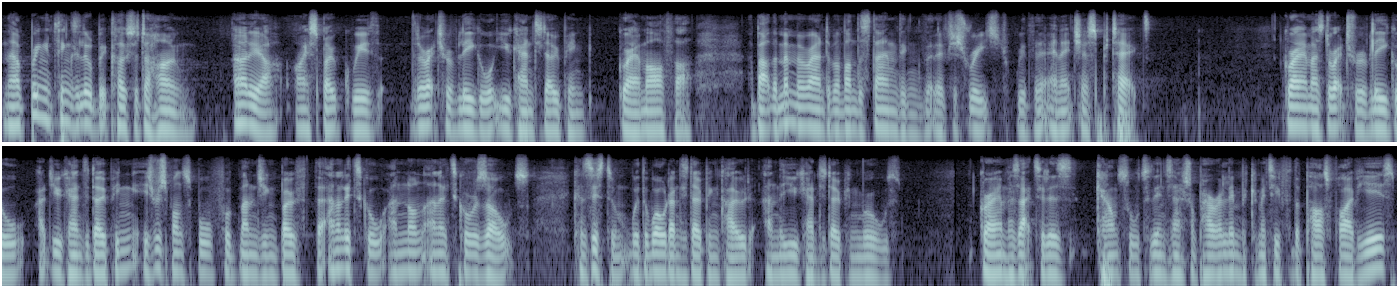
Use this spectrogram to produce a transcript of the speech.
Now, bringing things a little bit closer to home, Earlier, I spoke with the Director of Legal at UK Anti-Doping, Graham Arthur, about the memorandum of understanding that they've just reached with the NHS Protect. Graham, as Director of Legal at UK Anti-Doping, is responsible for managing both the analytical and non-analytical results consistent with the World Anti-Doping Code and the UK Anti-Doping rules. Graham has acted as counsel to the International Paralympic Committee for the past five years.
